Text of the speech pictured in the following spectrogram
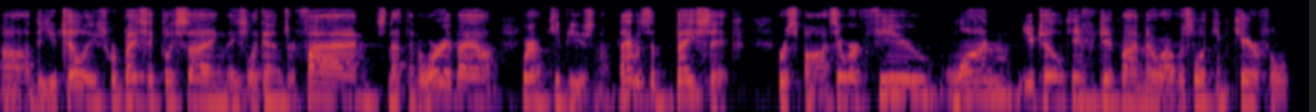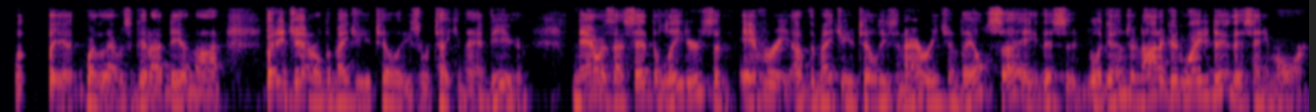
Uh, the utilities were basically saying these lagoons are fine, it's nothing to worry about, we're going to keep using them. That was the basic response. There were a few, one utility in particular I know I was looking carefully at whether that was a good idea or not. But in general, the major utilities were taking that view. Now, as I said, the leaders of every of the major utilities in our region, they'll say this lagoons are not a good way to do this anymore.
